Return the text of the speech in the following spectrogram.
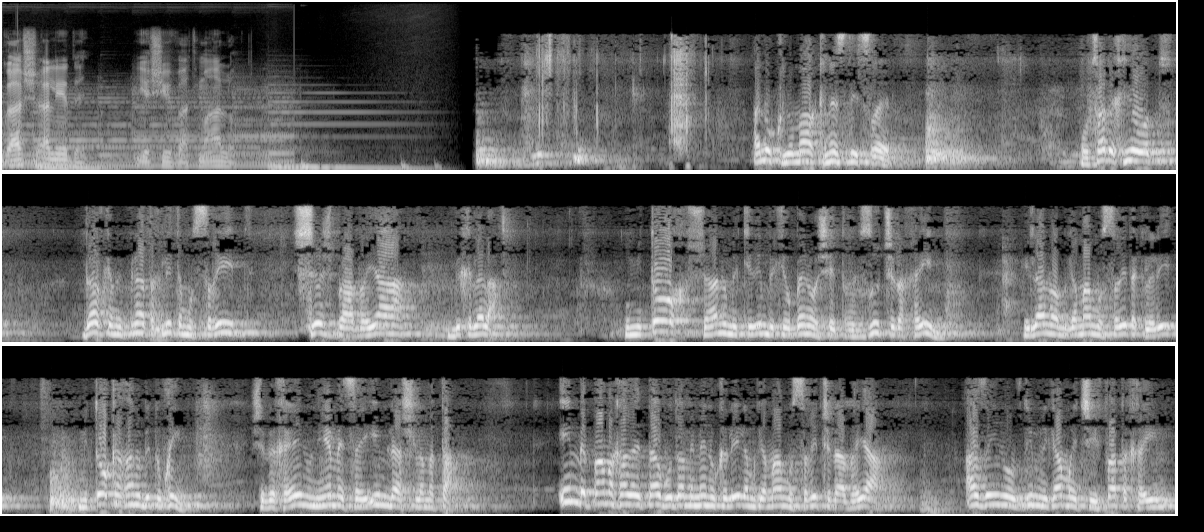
מוגש על ידי ישיבת מעלות. אנו כלומר כנסת ישראל רוצה לחיות דווקא מפני התכלית המוסרית שיש בהוויה בכללה ומתוך שאנו מכירים בקרבנו שהתרכזות של החיים היא לנו המגמה המוסרית הכללית מתוך כך אנו בטוחים שבחיינו נהיה מסייעים להשלמתה אם בפעם אחת הייתה עבודה ממנו כליל המגמה המוסרית של ההוויה אז היינו עובדים לגמרי את שאיפת החיים.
